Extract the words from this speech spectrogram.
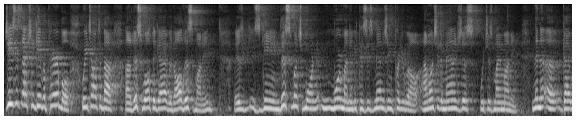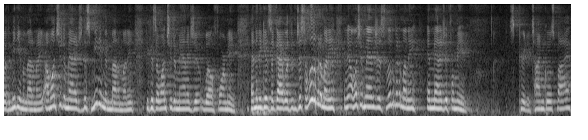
Jesus actually gave a parable where he talked about uh, this wealthy guy with all this money is, is gaining this much more, more money because he's managing pretty well. I want you to manage this, which is my money. And then a guy with a medium amount of money, I want you to manage this medium amount of money because I want you to manage it well for me. And then he gives a guy with just a little bit of money, and I want you to manage this little bit of money and manage it for me. This period of time goes by,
